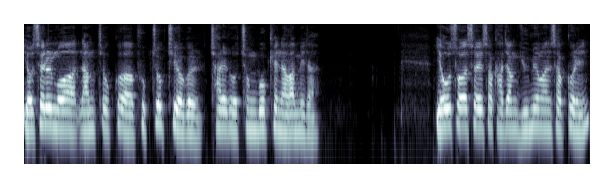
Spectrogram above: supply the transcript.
여세를 모아 남쪽과 북쪽 지역을 차례로 정복해 나갑니다. 여호수아서에서 가장 유명한 사건인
